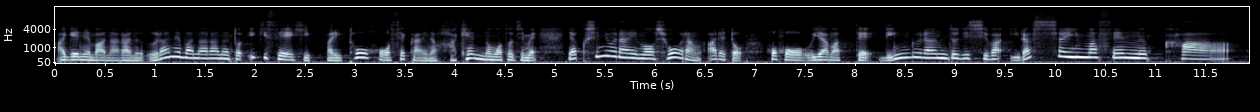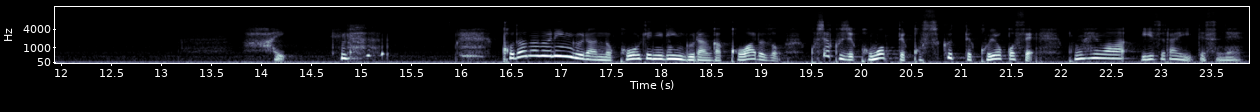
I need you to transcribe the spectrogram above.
あげねばならぬ、裏ねばならぬと息せ引っ張り、東方世界の覇権の元締め、薬師如来も将来あれと、頬を敬って、リングラン女子氏はいらっしゃいませぬか。はい。小棚のリングランの高家にリングランがこわるぞ。こしゃくじこもってこすくってこよこせ。この辺は言いづらいですね。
